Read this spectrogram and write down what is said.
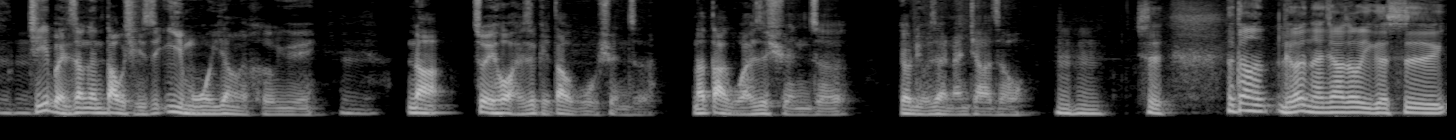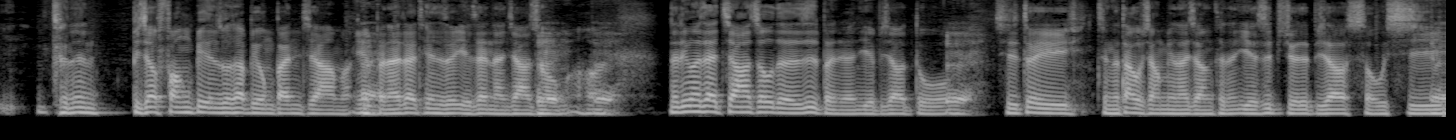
嗯、基本上跟道奇是一模一样的合约，嗯、那最后还是给大谷选择，那大谷还是选择要留在南加州，嗯哼，是。那当然，留在南加州，一个是可能比比较方便，说他不用搬家嘛，因为本来在天使也在南加州嘛，哈。那另外在加州的日本人也比较多，对，其实对于整个大谷翔平来讲，可能也是觉得比较熟悉，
